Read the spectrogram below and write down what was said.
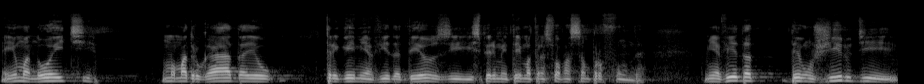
em uma noite, uma madrugada, eu entreguei minha vida a Deus e experimentei uma transformação profunda. Minha vida deu um giro de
